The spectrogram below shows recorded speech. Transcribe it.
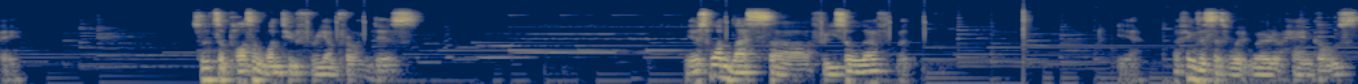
Okay. So it's a possible one, two, three. I'm throwing this. There's one less uh, free soul left, but yeah, I think this is where, where the hand goes.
